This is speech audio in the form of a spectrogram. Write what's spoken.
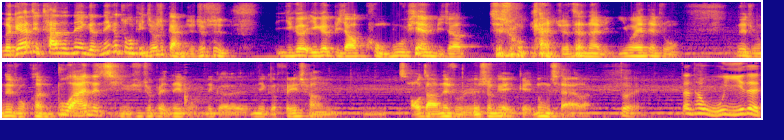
Legati 他的那个那个作品就是感觉就是一个一个比较恐怖片，比较这种感觉在那里，因为那种那种那种很不安的情绪就被那种那个那个非常嗯嘈杂那种人声给给弄起来了。对，但他无疑的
